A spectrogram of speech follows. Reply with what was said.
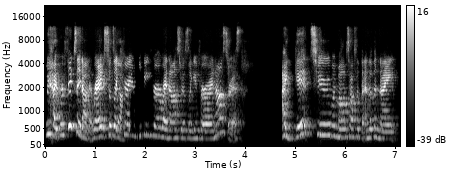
We hyper fixate on it, right? So it's like, yeah. here I am looking for a rhinoceros, looking for a rhinoceros. I get to my mom's house at the end of the night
